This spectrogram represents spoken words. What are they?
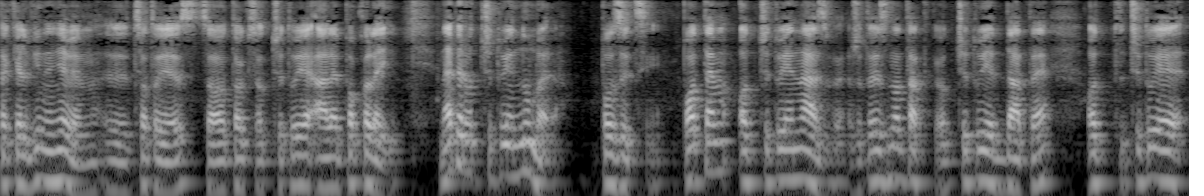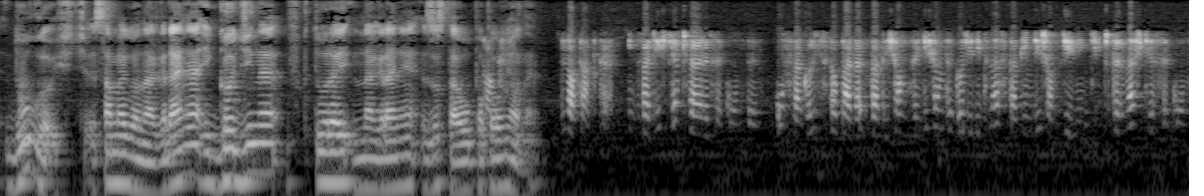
te kelwiny nie wiem, e, co to jest, co TOX odczytuje, ale po kolei. Najpierw odczytuje numer pozycji, potem odczytuje nazwę, że to jest notatka, odczytuje datę, odczytuje długość samego nagrania i godzinę, w której nagranie zostało popełnione. Notatka. I 24 sekundy. 8 listopada 2010 19.59 14 sekund.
